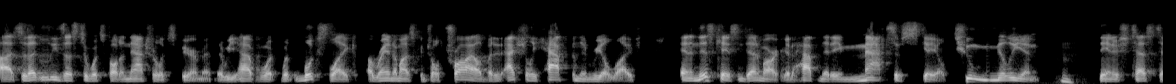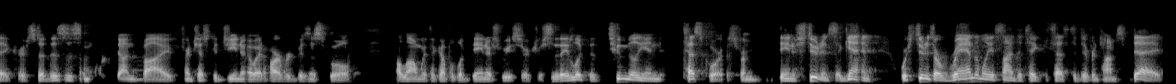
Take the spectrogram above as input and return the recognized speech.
Uh, so that leads us to what's called a natural experiment, that we have what, what looks like a randomized controlled trial, but it actually happened in real life. And in this case, in Denmark, it happened at a massive scale 2 million hmm. Danish test takers. So this is some work done by Francesca Gino at Harvard Business School along with a couple of Danish researchers. So they looked at 2 million test scores from Danish students, again, where students are randomly assigned to take the test at different times of day.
